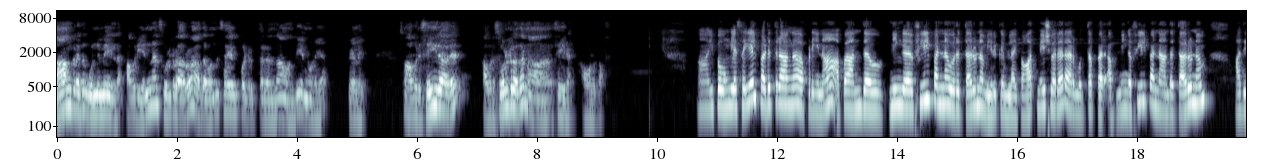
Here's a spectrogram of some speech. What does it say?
நாங்கிறது ஒன்றுமே இல்லை. அவர் என்ன சொல்கிறாரோ அதை வந்து செயல்படுத்துறது தான் வந்து என்னுடைய வேலை. ஸோ அவர் செய்கிறாரு அவர் சொல்கிறத நான் செய்கிறேன் அவ்வளோதான் இப்போ உங்களை செயல்படுத்துறாங்க அப்படின்னா அப்ப அந்த நீங்க ஃபீல் பண்ண ஒரு தருணம் இருக்கும்ல. இப்ப ஆத்மேஸ்வரர் ஆர் முத்தப்பர் அப் நீங்க ஃபீல் பண்ண அந்த தருணம் அது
